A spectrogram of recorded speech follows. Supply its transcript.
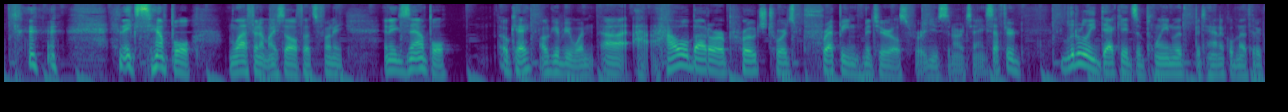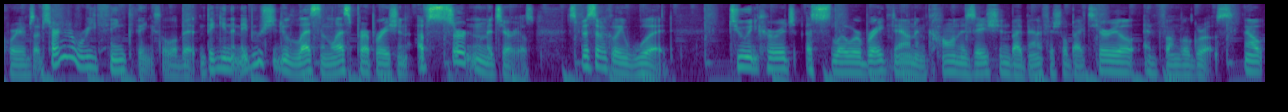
An example, I'm laughing at myself, that's funny. An example, okay, I'll give you one. Uh, how about our approach towards prepping materials for use in our tanks? After literally decades of playing with botanical method aquariums, I'm starting to rethink things a little bit and thinking that maybe we should do less and less preparation of certain materials, specifically wood, to encourage a slower breakdown and colonization by beneficial bacterial and fungal growths. Now,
